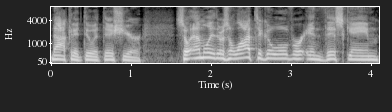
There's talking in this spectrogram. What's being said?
not going to do it this year. So, Emily, there's a lot to go over in this game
